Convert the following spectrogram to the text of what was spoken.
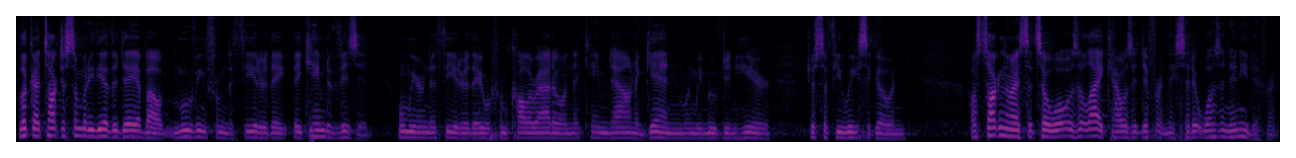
Look, I talked to somebody the other day about moving from the theater. They, they came to visit when we were in the theater. They were from Colorado and they came down again when we moved in here just a few weeks ago. And I was talking to them. I said, So, what was it like? How was it different? They said, It wasn't any different.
